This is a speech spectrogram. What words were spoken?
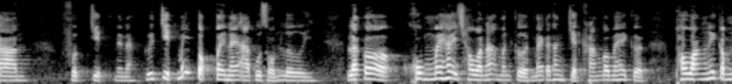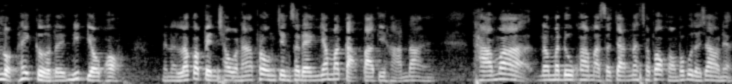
การฝึกจิตเนี่ยนะคือจิตไม่ตกไปในอากุศลเลย แล้วก็คุมไม่ให้ชาวนะมันเกิดแม้กระทั่งเจ็ดครั้งก็ไม่ให้เกิดผวังนี้กำหนดให้เกิดเลยนิดเดียวพอเนี่ยนะแล้วก็เป็นชาวนะพระองค์จึงแสดงยมกะปาฏิหารได้ ถามว่าเรามาดูความอัศจรรย์นะเฉพาะของพระพุทธเจ้าเนี่ย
